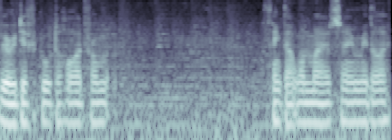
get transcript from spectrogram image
Very difficult to hide from it. I think that one may have seen me though.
